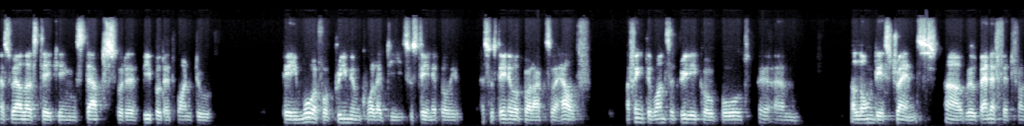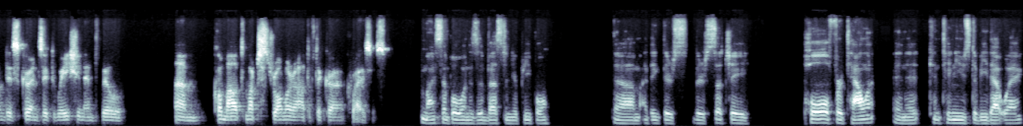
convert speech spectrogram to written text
as well as taking steps for the people that want to pay more for premium quality, sustainable, sustainable products or health. I think the ones that really go bold uh, um, along these trends uh, will benefit from this current situation and will um, come out much stronger out of the current crisis. My simple one is invest in your people. Um, I think there's there's such a pull for talent, and it continues to be that way.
